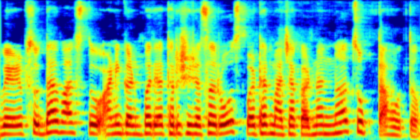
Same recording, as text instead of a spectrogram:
वेळसुद्धा वाचतो आणि गणपती अथर्व रोज पठन माझ्याकडनं न चुकता होतं.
